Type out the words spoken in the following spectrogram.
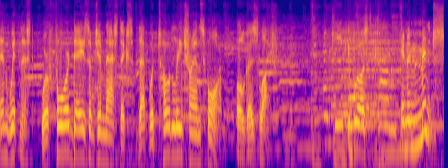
then witnessed were four days of gymnastics that would totally transform Olga's life. It was an immense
